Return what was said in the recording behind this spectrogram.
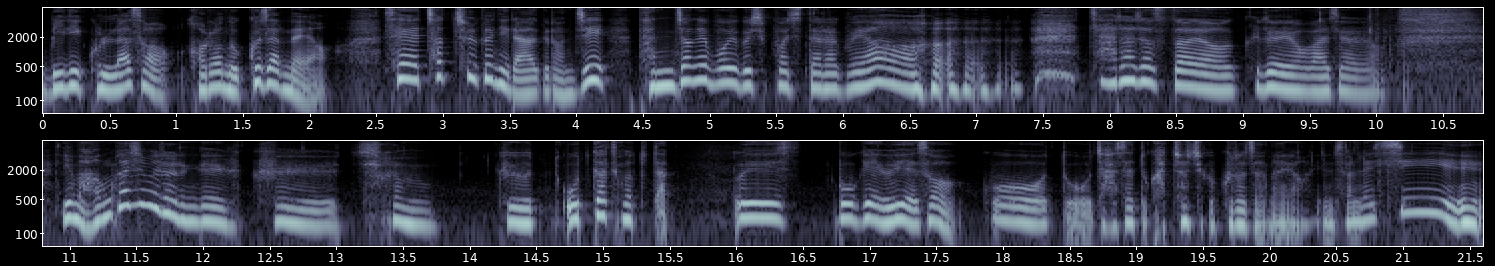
미리 골라서 걸어 놓고 잤네요. 새해 첫 출근이라 그런지 단정해 보이고 싶어지더라고요. 잘하셨어요. 그래요, 맞아요. 이 마음가짐이라는 게 그, 참, 그 옷 같은 것도 딱 의복에 의해서 또 자세도 갖춰지고 그러잖아요. 임설래 씨.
